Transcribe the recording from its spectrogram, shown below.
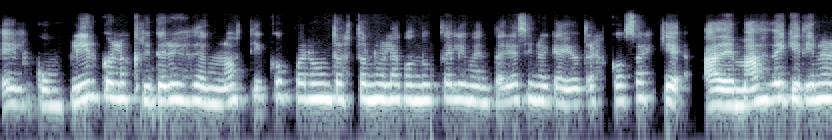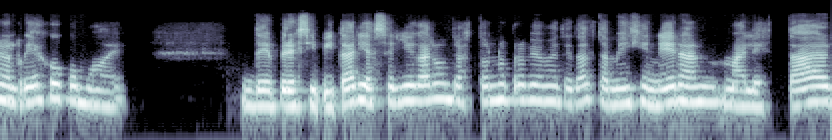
el cumplir con los criterios diagnósticos para un trastorno de la conducta alimentaria, sino que hay otras cosas que además de que tienen el riesgo como de de precipitar y hacer llegar a un trastorno propiamente tal, también generan malestar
